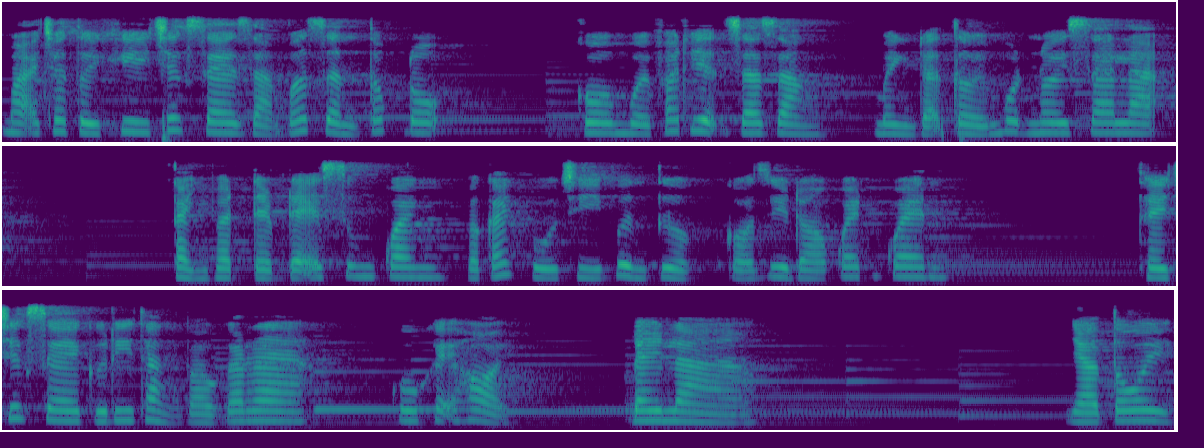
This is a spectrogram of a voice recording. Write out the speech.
Mãi cho tới khi chiếc xe giảm bớt dần tốc độ, cô mới phát hiện ra rằng mình đã tới một nơi xa lạ. Cảnh vật đẹp đẽ xung quanh và cách bố trí vườn tược có gì đó quen quen. Thấy chiếc xe cứ đi thẳng vào gara, cô khẽ hỏi, đây là... Nhà tôi.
